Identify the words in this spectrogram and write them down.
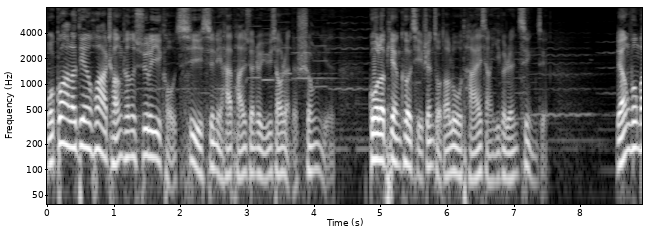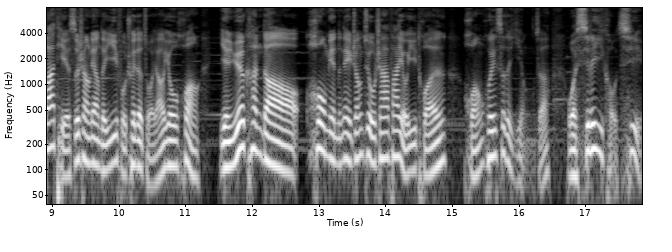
我挂了电话，长长的吁了一口气，心里还盘旋着于小冉的声音。过了片刻，起身走到露台，想一个人静静。凉风把铁丝上晾的衣服吹得左摇右晃，隐约看到后面的那张旧沙发有一团黄灰色的影子。我吸了一口气，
